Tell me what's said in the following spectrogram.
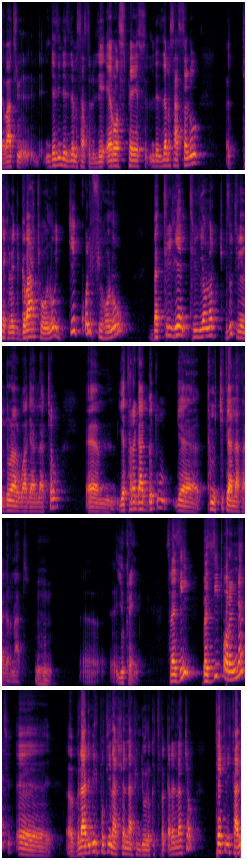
ለባትሪው። እንደዚህ እንደዚህ ለመሳሰሉ ለኤሮስፔስ እንደዚህ ለመሳሰሉ ቴክኖሎጂ ግብዓት የሆኑ እጅግ ቁልፍ የሆኑ በትሪሊየን ትሪሊዮኖች ብዙ ትሪሊዮን ዶላር ዋጋ ያላቸው የተረጋገጡ የክምችት ያላት ሀገር ናት ዩክሬን። ስለዚህ በዚህ ጦርነት ቭላዲሚር ፑቲን አሸናፊ እንዲሆኑ ከተፈቀደላቸው technically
